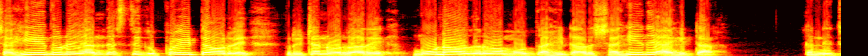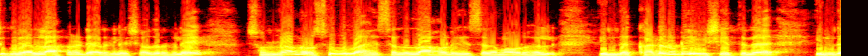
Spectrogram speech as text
ஷஹீதுடைய அந்தஸ்துக்கு போயிட்டு அவரு ரிட்டர்ன் வர்றாரு. மூணாவது தடவை மூத் ஆகிட்டார் ஷஹீதே ஆகிட்டார். கண்ணித்துக்குரிய அல்லாஹ் சோதர்களே சொல்லாங்க ரசூலுல்லாஹி சல்லாஹ் அலைஹி அவர்கள் இந்த கடனுடைய விஷயத்துல இந்த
